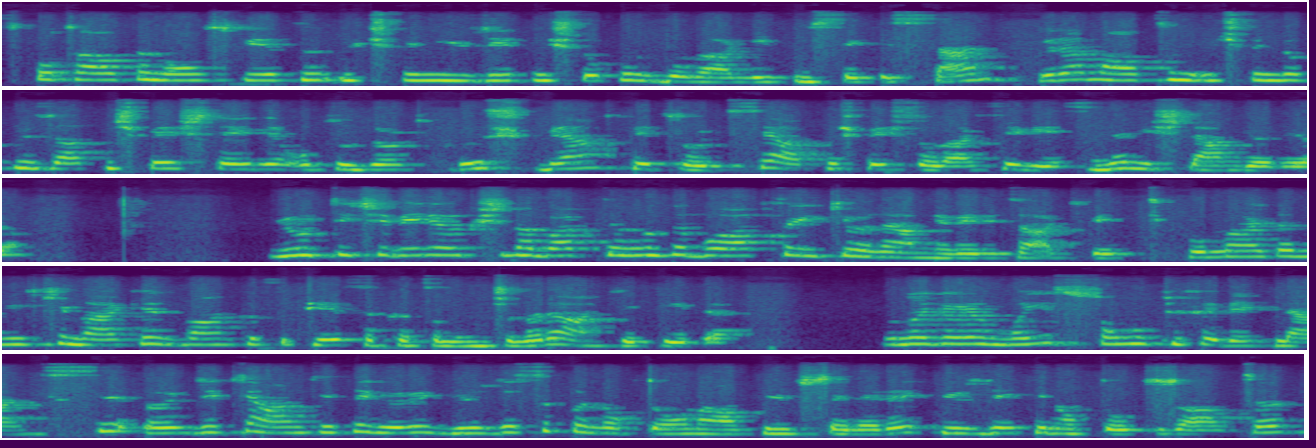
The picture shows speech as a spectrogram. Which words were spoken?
Spot altın ons fiyatı 3179 dolar 78 sen, gram altın 3965 TL 34 kuruş, Brent petrol ise 65 dolar seviyesinden işlem görüyor. Yurt içi veri akışına baktığımızda bu hafta iki önemli veri takip ettik. Bunlardan ilki Merkez Bankası piyasa katılımcıları anketiydi. Buna göre Mayıs sonu tüfe beklentisi önceki ankete göre %0.16 yükselerek %2.36,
